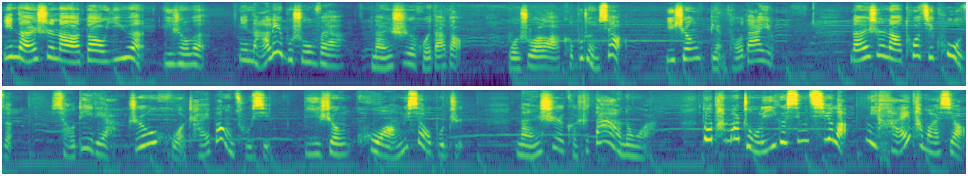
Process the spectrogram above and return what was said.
一男士呢到医院，医生问你哪里不舒服呀？男士回答道：“我说了，可不准笑。”医生点头答应。男士呢脱其裤子，小弟弟啊只有火柴棒粗细，医生狂笑不止。男士可是大怒啊，都他妈肿了一个星期了，你还他妈笑！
